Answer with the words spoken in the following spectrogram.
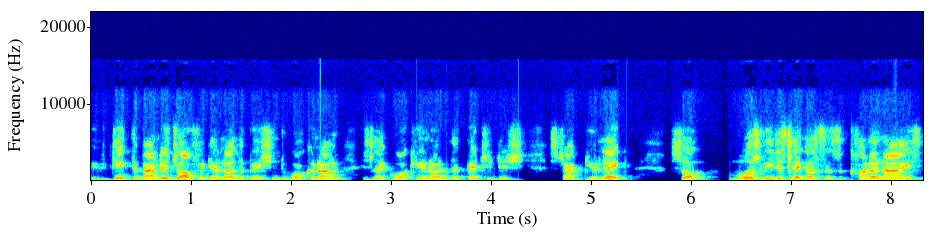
if you take the bandage off and you allow the patient to walk around, it's like walking around with a petri dish strapped to your leg. So most venous leg ulcers are colonized.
